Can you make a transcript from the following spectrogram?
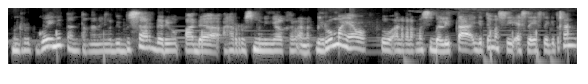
Menurut gue ini tantangan yang lebih besar daripada harus meninggalkan anak di rumah ya waktu anak-anak masih balita gitu masih SD SD gitu kan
